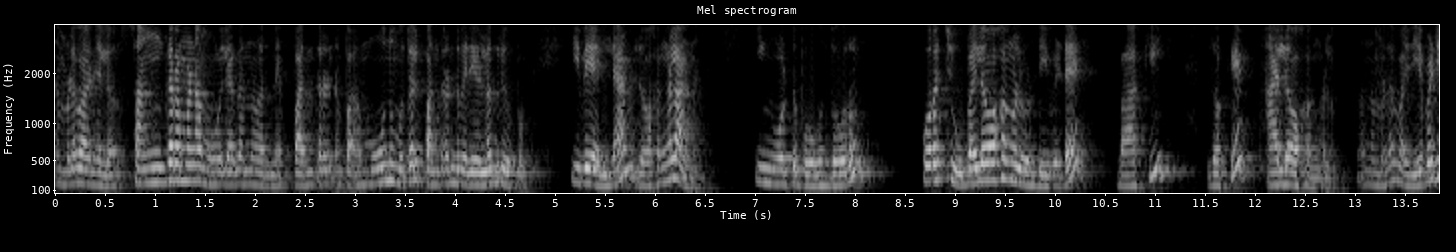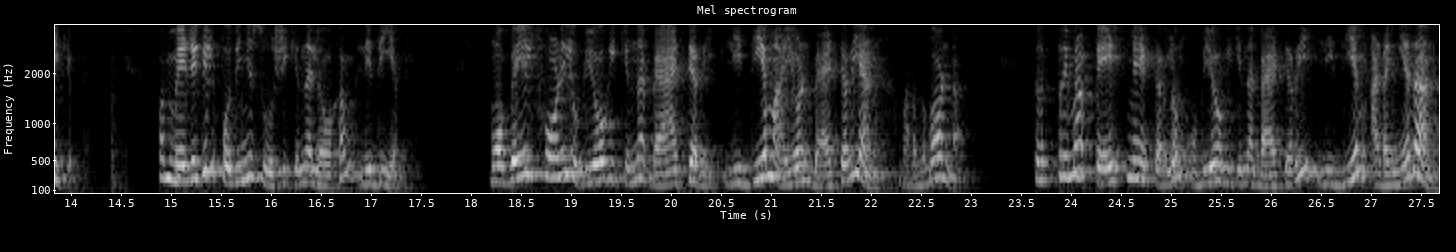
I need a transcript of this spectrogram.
നമ്മൾ പറഞ്ഞല്ലോ സംക്രമണ മൂലകം എന്ന് പറഞ്ഞ് പന്ത്രണ്ട് മൂന്ന് മുതൽ പന്ത്രണ്ട് വരെയുള്ള ഗ്രൂപ്പും. ഇവയെല്ലാം ലോഹങ്ങളാണ്. ഇങ്ങോട്ട് പോകുന്തോറും കുറച്ച് ഉപലോഹങ്ങളുണ്ട് ഇവിടെ. ബാക്കി ഇതൊക്കെ അലോഹങ്ങളും. നമ്മൾ വഴിയെ പഠിക്കും. അപ്പം മെഴുകിൽ പൊതിഞ്ഞു സൂക്ഷിക്കുന്ന ലോഹം ലിഥിയം. മൊബൈൽ ഫോണിൽ ഉപയോഗിക്കുന്ന ബാറ്ററി ലിഥിയം അയോൺ ബാറ്ററിയാണ്. മറന്നു പോകണ്ട. കൃത്രിമ പേസ് മേക്കറിലും ഉപയോഗിക്കുന്ന ബാറ്ററി ലിഥിയം അടങ്ങിയതാണ്.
